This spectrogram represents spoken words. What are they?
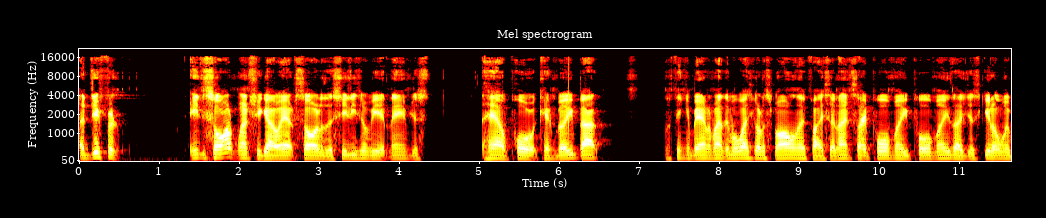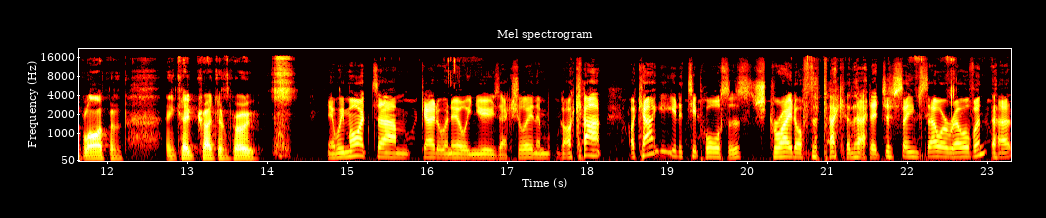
a different insight once you go outside of the cities of Vietnam. Just how poor it can be, but the thing about them, mate, they've always got a smile on their face. They don't say "poor me, poor me." They just get on with life and and keep trudging through. Now we might um, go to an early news actually, and then I can't I can't get you to tip horses straight off the back of that. It just seems so irrelevant. Uh,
